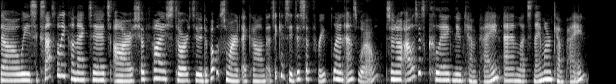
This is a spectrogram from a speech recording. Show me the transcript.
So we successfully connected our Shopify store to the Popupsmart account. As you can see, this is a free plan as well. So now I'll just click new campaign and let's name our campaign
